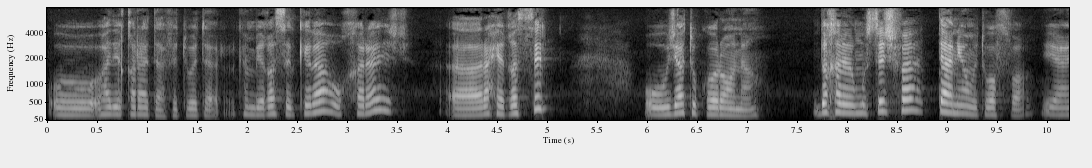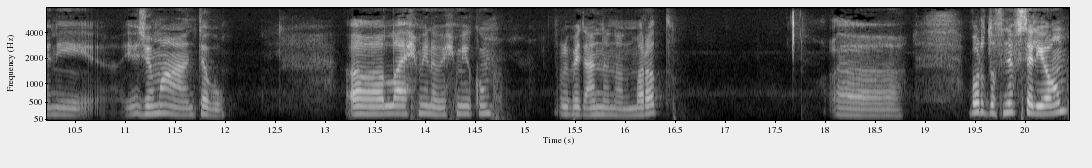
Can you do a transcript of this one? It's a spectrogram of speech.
وهذه قرأتها في تويتر. كان بيغسل كلى وخرج آه راح يغسل وجاته كورونا. دخل المستشفى تاني يوم توفى. يعني يا جماعة انتبهوا. الله يحمينا ويحميكم. ويبعد عننا المرض. برضو في نفس اليوم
